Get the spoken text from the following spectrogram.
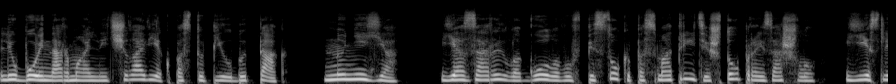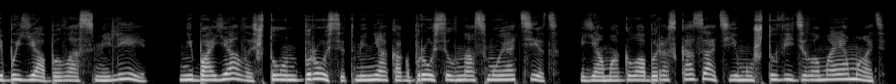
Любой нормальный человек поступил бы так, но не я. Я зарыла голову в песок и посмотрите, что произошло. Если бы я была смелее, не боялась, что он бросит меня, как бросил нас мой отец, я могла бы рассказать ему, что видела моя мать.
